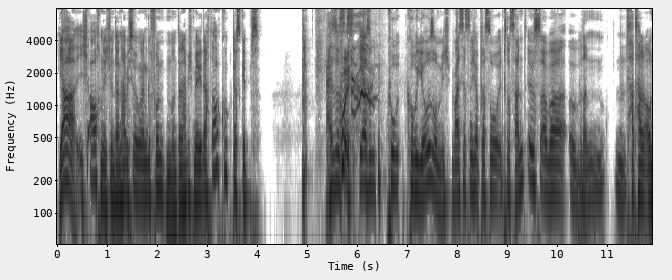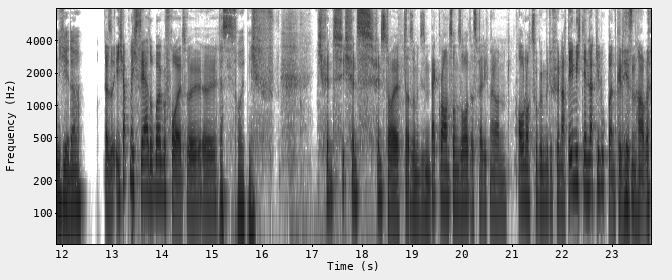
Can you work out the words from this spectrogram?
Ja, ich auch nicht. Und dann habe ich es irgendwann gefunden. Und dann habe ich mir gedacht, oh, guck, das gibt's. Also es Cool. ist eher so ein Kur Kuriosum. Ich weiß jetzt nicht, ob das so interessant ist, aber äh, dann hat halt auch nicht jeder. Also ich habe mich sehr drüber gefreut, weil äh, Das freut mich. ich finde ich find's, find's toll. Also mit diesen Backgrounds und so, das werde ich mir dann auch noch zu Gemüte führen, nachdem ich den Lucky Luke Band gelesen habe.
